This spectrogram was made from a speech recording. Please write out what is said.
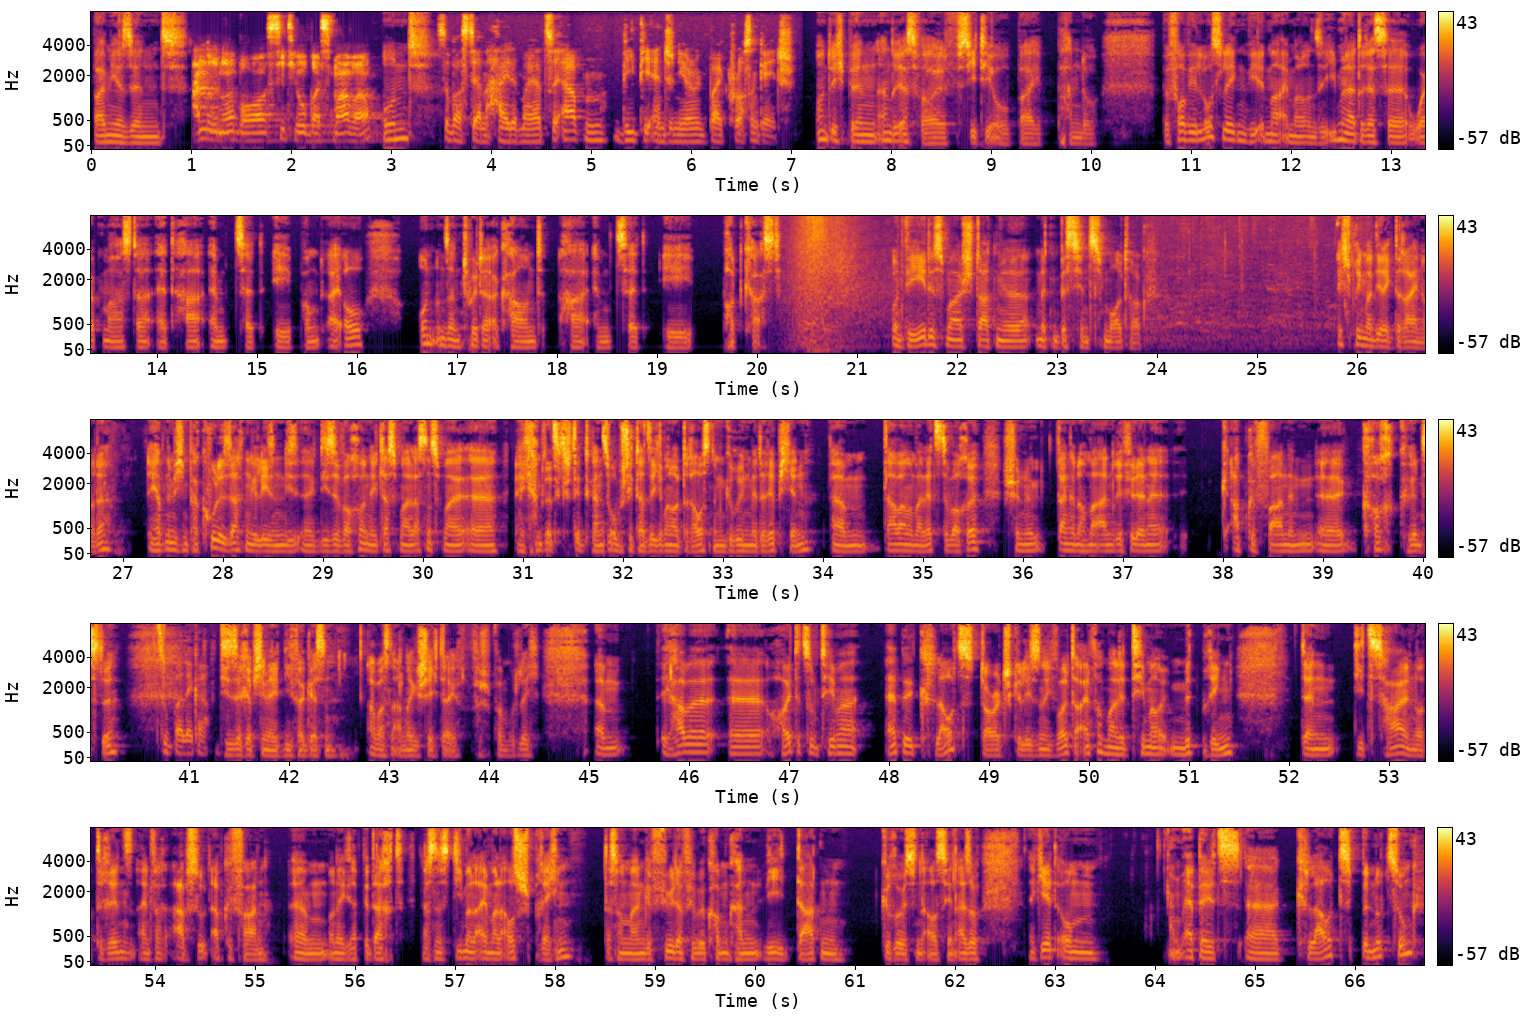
Bei mir sind André Neubauer, CTO bei Smava und Sebastian Heidemeyer zu Erben, VP Engineering bei Cross Engage. Und ich bin Andreas Wolf, CTO bei Pando. Bevor wir loslegen, wie immer einmal unsere E-Mail-Adresse webmaster at hmze.io und unseren Twitter-Account hmze podcast. Und wie jedes Mal starten wir mit ein bisschen Smalltalk. Ich spring mal direkt rein, oder? Ich habe nämlich ein paar coole Sachen gelesen die, äh, diese Woche und ich lass mal, lass uns mal, äh, ich habe das steht ganz oben steht tatsächlich immer noch draußen im Grün mit Rippchen. Ähm, da waren wir mal letzte Woche. Schöne Danke nochmal, André, für deine abgefahrenen äh, Kochkünste. Super lecker. Diese Rippchen werde ich nie vergessen. Aber es ist eine andere Geschichte, vermutlich. Ähm, ich habe äh, heute zum Thema Apple Cloud Storage gelesen. Ich wollte einfach mal das Thema mitbringen, denn die Zahlen dort drin sind einfach absolut abgefahren. Ähm, und ich habe gedacht, lass uns die mal einmal aussprechen, dass man mal ein Gefühl dafür bekommen kann, wie Datengrößen aussehen. Also es geht um, um Apples äh, Cloud-Benutzung.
